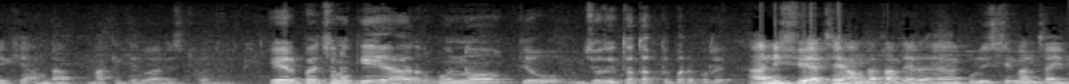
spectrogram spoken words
দেখে আমরা বাকিদেরও অ্যারেস্ট করব এর পেছনে কি আর অন্য কেউ জড়িত থাকতে পারে বলে? নিশ্চয়ই আছে। আমরা তাদের পুলিশ রিমান্ড চাইব।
